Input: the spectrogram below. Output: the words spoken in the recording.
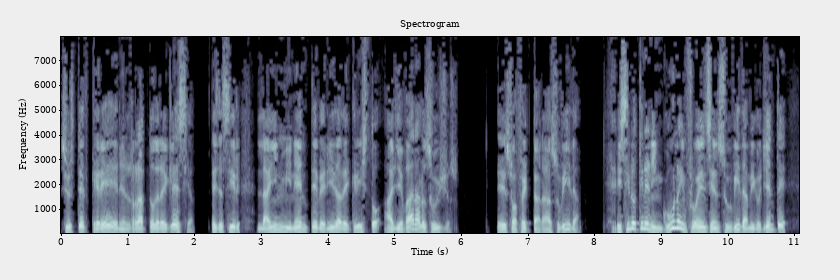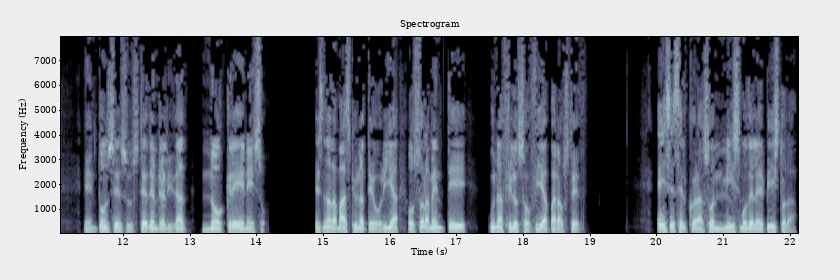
si usted cree en el rapto de la iglesia, es decir, la inminente venida de Cristo a llevar a los suyos. Eso afectará a su vida. Y si no tiene ninguna influencia en su vida, amigo oyente, entonces usted en realidad no cree en eso. Es nada más que una teoría o solamente una filosofía para usted. Ese es el corazón mismo de la epístola.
